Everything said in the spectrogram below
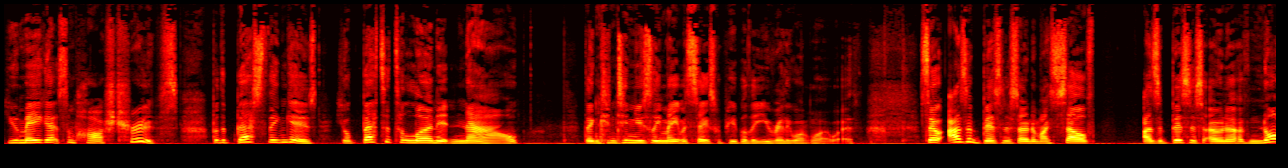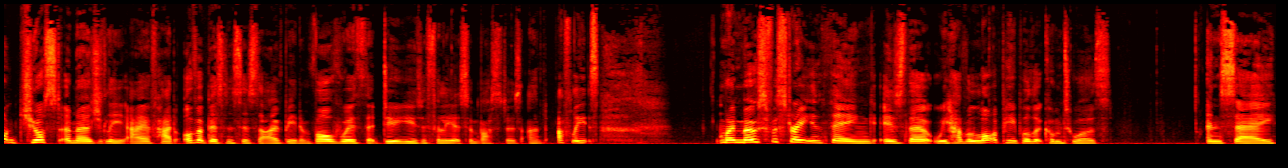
You may get some harsh truths, but the best thing is you're better to learn it now than continuously make mistakes with people that you really want to work with. So, as a business owner myself, as a business owner of not just Emerge Elite, I have had other businesses that I've been involved with that do use affiliates, ambassadors, and athletes. My most frustrating thing is that we have a lot of people that come to us and say,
